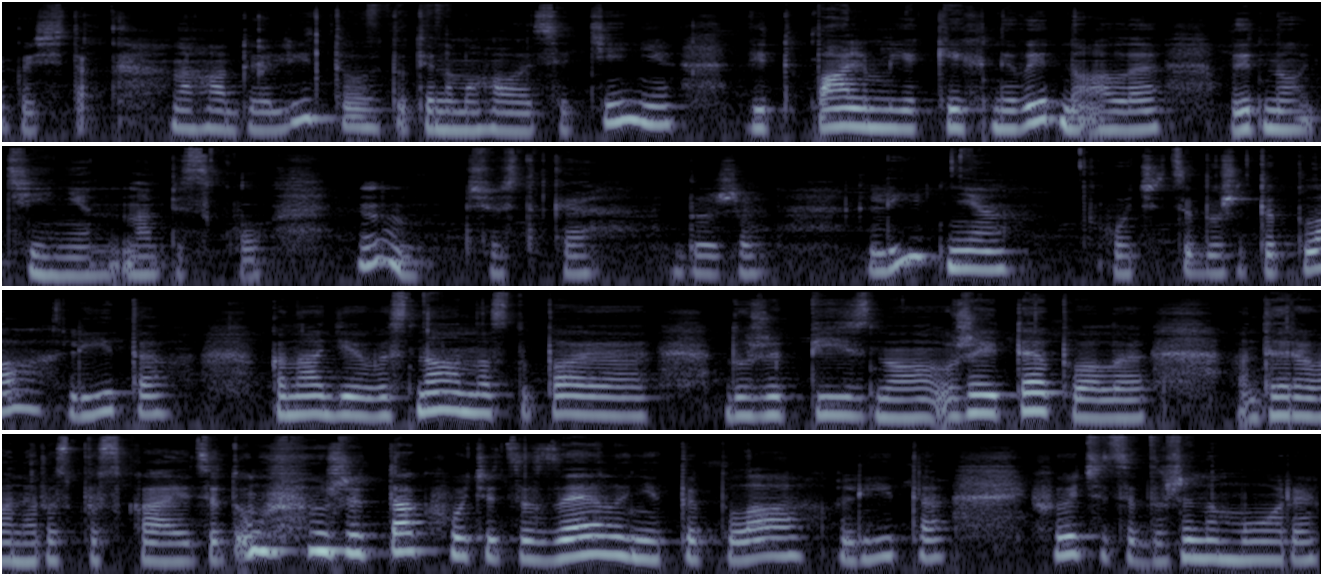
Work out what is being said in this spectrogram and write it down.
Якось так нагадує літо. Тут я намагалася тіні від пальм, яких не видно, але видно тіні на піску. Ну, щось таке дуже літнє. Хочеться дуже тепла, літа. В Канаді весна наступає дуже пізно, вже й тепло, але дерева не розпускаються. Тому вже так хочеться зелені, тепла, літа. Хочеться дуже на море.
